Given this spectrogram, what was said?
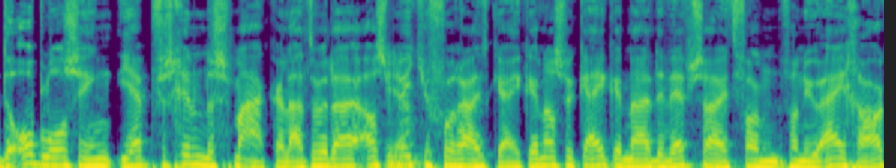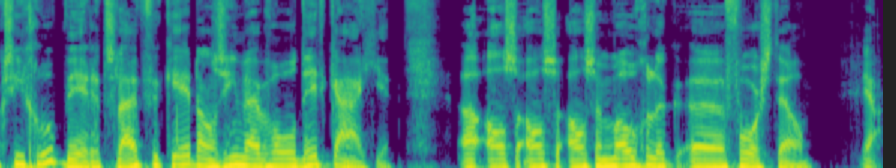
de oplossing, je hebt verschillende smaken. Laten we daar als we een beetje vooruit kijken. En als we kijken naar de website van, van uw eigen actiegroep, weer het sluipverkeer, dan zien wij bijvoorbeeld dit kaartje eh, als, als, als een mogelijk eh, voorstel. Ja.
